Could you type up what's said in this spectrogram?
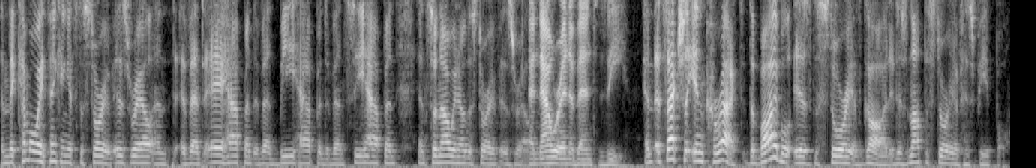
And they come away thinking it's the story of Israel, and event A happened, event B happened, event C happened, and so now we know the story of Israel. And now we're in event Z. And that's actually incorrect. The Bible is the story of God, it is not the story of his people.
